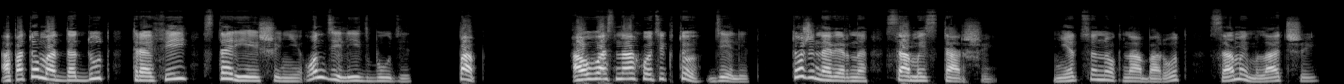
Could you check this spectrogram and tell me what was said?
а потом отдадут трофей старейшине, он делить будет. Пап, а у вас на охоте кто делит? Тоже, наверное, самый старший? Нет, сынок, наоборот, самый младший.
